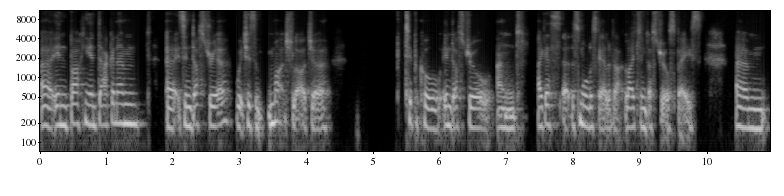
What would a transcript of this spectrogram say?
Uh, in Barking and Dagenham, uh, it's Industria, which is a much larger typical industrial and I guess at the smaller scale of that light industrial space. Um,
